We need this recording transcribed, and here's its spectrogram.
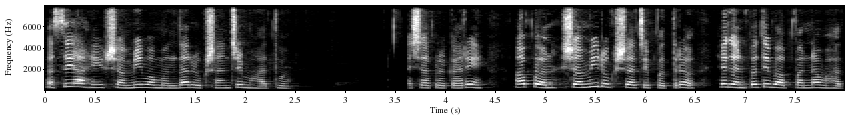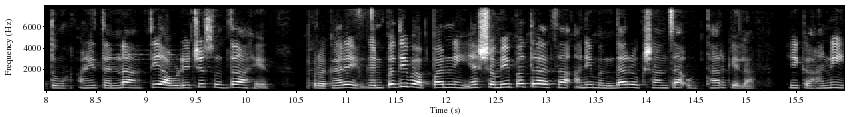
असे आहे शमी व मंदार वृक्षांचे महत्त्व अशा प्रकारे आपण शमी वृक्षाचे पत्र हे गणपती बाप्पांना वाहतो आणि त्यांना ती आवडीची सुद्धा आहेत प्रकारे गणपती बाप्पांनी या शमीपत्राचा आणि मंदार वृक्षांचा उद्धार केला. ही कहाणी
